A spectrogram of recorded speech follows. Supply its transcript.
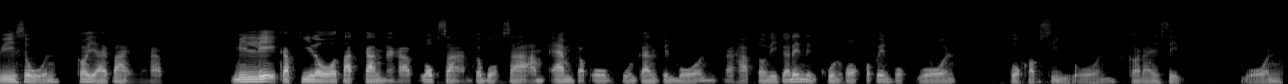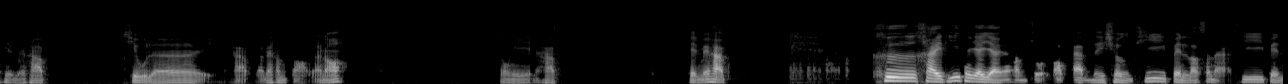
V 0ก็ย้ายไปนะครับ มิลลิกับกิโลตัดกันนะครับลบ3กับบวก3แอมป์กับโอห์มคูณกันเป็นโวลต์นะครับตรงนี้ก็ได้1คูณ6ก็เป็น6โวลต์บวกกับ4โวลต์ก็ได้ 10 โวลต์เห็นไหมครับ ชิวเลยครับ เราได้คำตอบแล้วเนาะ ตรงนี้นะครับ เห็นไหมครับ คือใครที่พยายามจะทำโจทย์ออฟแอมในเชิงที่เป็นลักษณะที่เป็น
